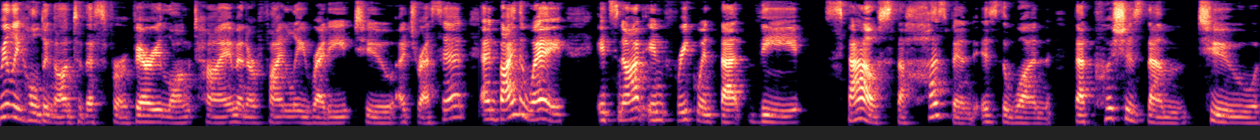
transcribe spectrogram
really holding on to this for a very long time and are finally ready to address it. And by the way, it's not infrequent that the spouse, the husband, is the one that pushes them to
